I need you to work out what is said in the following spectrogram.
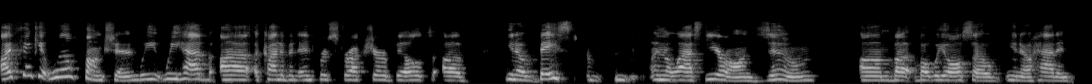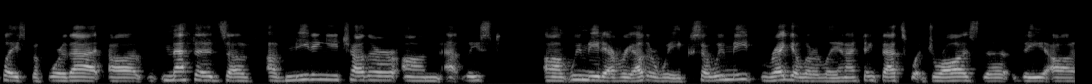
I think it will function. We we have uh, a kind of an infrastructure built of, you know, based in the last year on Zoom, um, but but we also you know had in place before that uh, methods of of meeting each other um, at least uh, we meet every other week. So we meet regularly. And I think that's what draws the, the uh,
